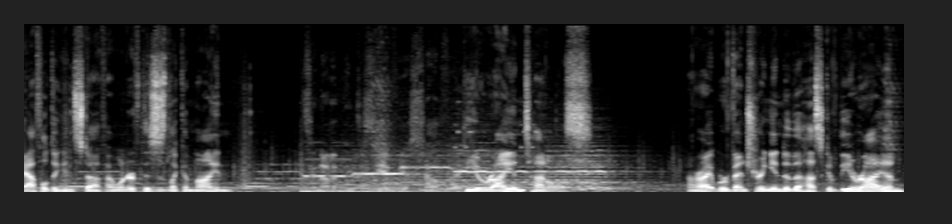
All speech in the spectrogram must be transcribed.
Scaffolding and stuff. I wonder if this is like a mine. It's another thing to see it for yourself, eh? The Orion tunnels. All right, we're venturing into the husk of the Orion.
